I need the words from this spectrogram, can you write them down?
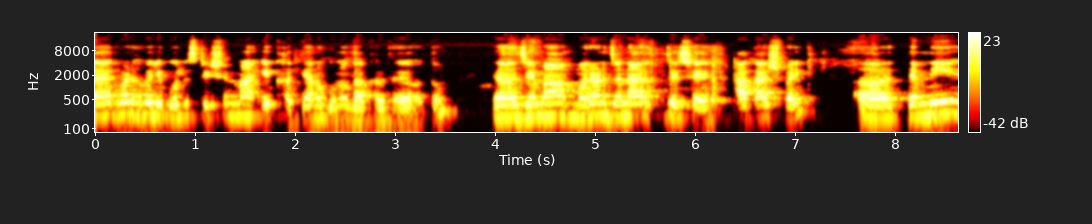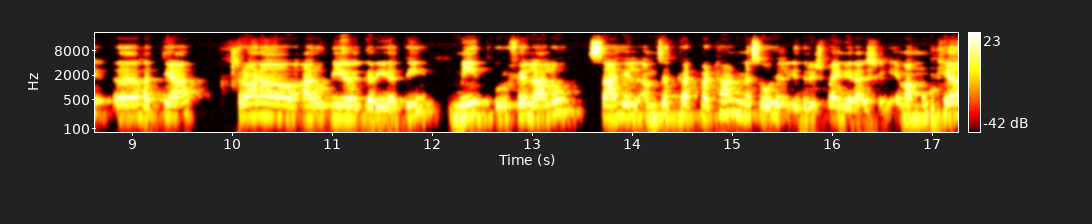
ગાયકવાડ હવેલી પોલીસ સ્ટેશનમાં એક હત્યાનો ગુનો દાખલ થયો હતો. જેમાં મરણ જનાર જે છે, આકાશભાઈ તેમની હત્યા ત્રણ આરોપીઓએ કરી હતી. મીત ઉર્ફે લાલો, સાહિલ અમજદખાટ પઠાણ અને સોહિલ ઇદ્રિશભાઈ નિરાશી. એમાં મુખ્ય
